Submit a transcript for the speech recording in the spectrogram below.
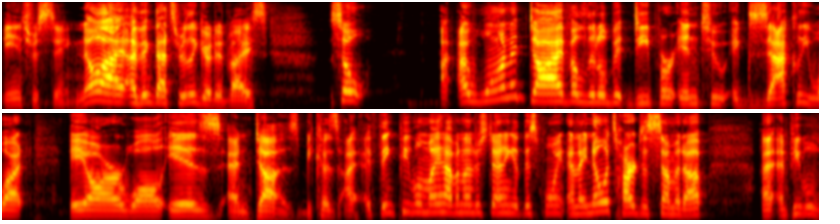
Interesting. No, I, I think that's really good advice. So I, I want to dive a little bit deeper into exactly what AR Wall is and does, because I, I think people might have an understanding at this point, and I know it's hard to sum it up, a- and people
